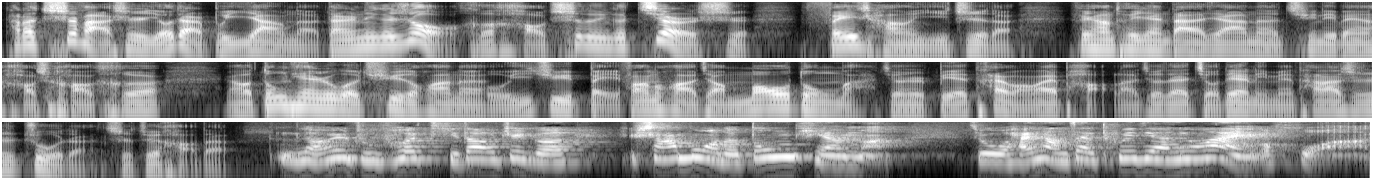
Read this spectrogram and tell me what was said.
它的吃法是有点不一样的，但是那个肉和好吃的那个劲儿是非常一致的，非常推荐大家呢去那边好吃好喝。然后冬天如果去的话呢，有一句北方的话叫“猫冬”嘛，就是别太往外跑了，就在酒店里面踏踏实实住着是最好的。两位主播提到这个沙漠的冬天嘛，就我还想再推荐另外一个货啊，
